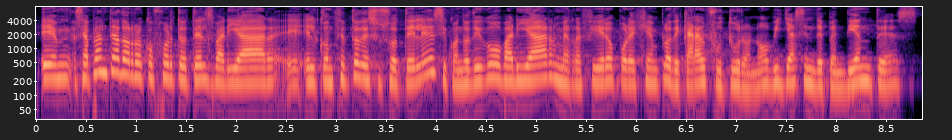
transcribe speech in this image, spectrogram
Em, se ha planteado Rocoforte Hotels variar eh, el concepto de sus hoteles y cuando digo variar me refiero, por ejemplo, de cara al futuro, ¿no? Villas independientes,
